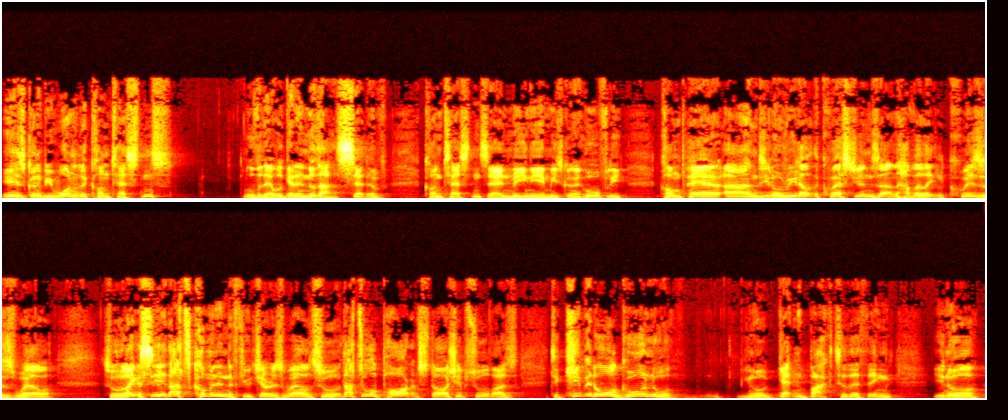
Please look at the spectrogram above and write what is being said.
is going to be one of the contestants over there. We'll get another set of contestants there, and me and Amy's going to hopefully compare and you know read out the questions and have a little quiz as well. So, like I say, that's coming in the future as well. So that's all part of Starship Sofas. To keep it all going, though, you know, getting back to the thing, you know,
